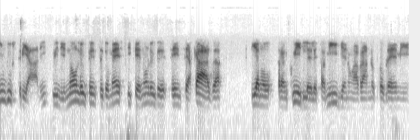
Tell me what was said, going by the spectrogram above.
industriali, quindi non le utenze domestiche, non le utenze a casa, stiano tranquille, le famiglie non avranno problemi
